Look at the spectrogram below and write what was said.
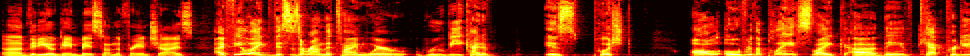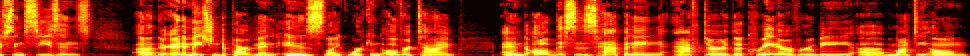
a video game based on the franchise. I feel like this is around the time where RWBY kind of is pushed all over the place. Like uh, they've kept producing seasons uh, their animation department is like working overtime. And all of this is happening after the creator of RWBY, uh, Monty Oum,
